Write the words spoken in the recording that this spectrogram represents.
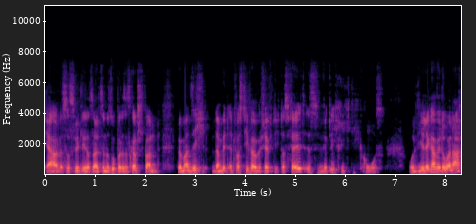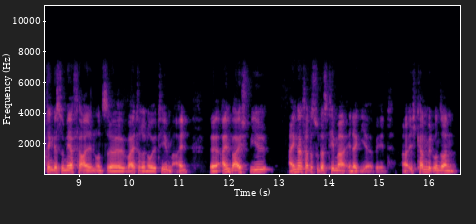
Ja, das ist wirklich das Salz in der Suppe. Das ist ganz spannend, wenn man sich damit etwas tiefer beschäftigt. Das Feld ist wirklich richtig groß. Und je länger wir darüber nachdenken, desto mehr fallen uns äh, weitere neue Themen ein. Äh, ein Beispiel, eingangs hattest du das Thema Energie erwähnt. Ja, ich kann mit unseren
